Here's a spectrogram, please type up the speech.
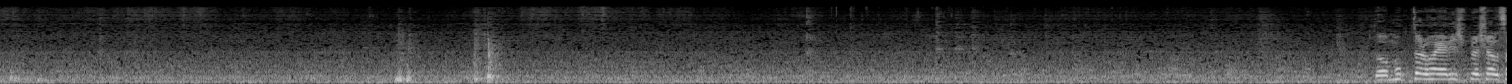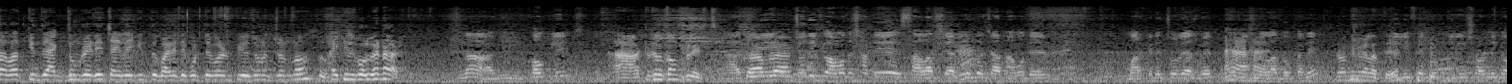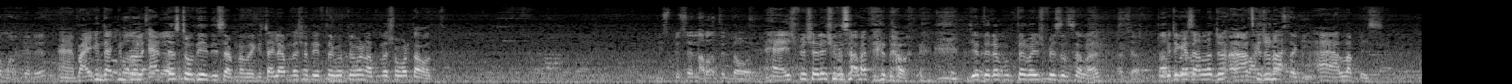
তো মুক্তার ভাইয়ের স্পেশাল সালাদ কিন্তু একদম রেডি চাইলে কিন্তু বাড়িতে করতে পারেন প্রিয়জনের জন্য। তো ভাই কিছু বলবেন আর? না আমি কমপ্লিট টোটাল কমপ্লিট তো আমরা যদি কেউ আমাদের সাথে সালাদ শেয়ার করতে চান আমাদের মার্কেটে চলে আসবেন হ্যাঁ, হ্যাঁ। মেলা দোকানে। রঙিন মেলাতে। গ্রিন স্বর্ণিকা মার্কেটের হ্যাঁ ভাই কিন্তু একদম অ্যাড্রেসটাও দিয়ে দিচ্ছে আপনাদেরকে। চাইলে আমাদের সাথে ইফতার করতে পারেন আপনাদের সবার দাওয়াত। হ্যাঁ স্পেশালি শুধু সালাদের দাওয়াত। যেহেতু এটা মুক্তার ভাই স্পেশাল সালাদ আচ্ছা ঠিক আছে আল্লাহ আজকের জন্য? হ্যাঁ আল্লাহ হাফেজ।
